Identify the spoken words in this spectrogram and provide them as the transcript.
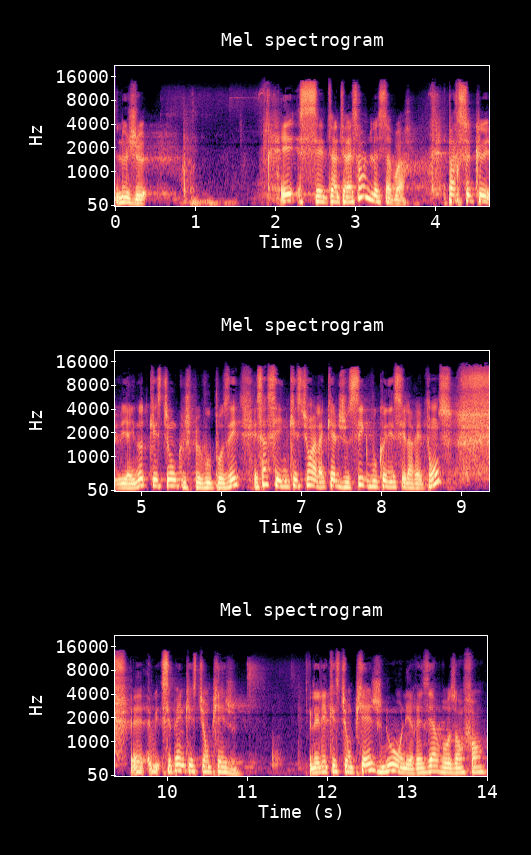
Le jeu. Et c'est intéressant de le savoir. Parce qu'il y a une autre question que je peux vous poser, et ça c'est une question à laquelle je sais que vous connaissez la réponse. Euh, c'est pas une question piège. Les questions pièges, nous, on les réserve aux enfants.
